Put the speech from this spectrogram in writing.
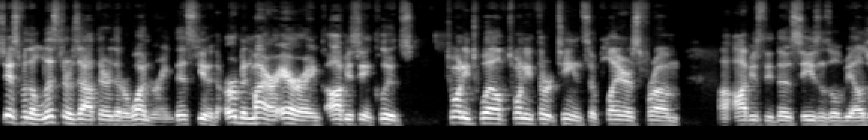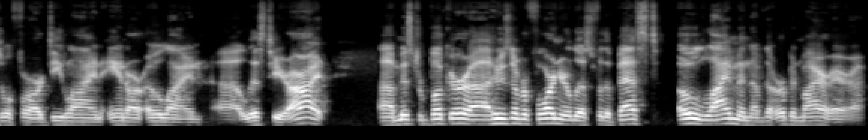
So just for the listeners out there that are wondering, this you know the Urban Meyer era obviously includes 2012, 2013. So players from uh, obviously those seasons will be eligible for our D line and our O line uh, list here. All right, uh, Mr. Booker, uh, who's number four on your list for the best O lineman of the Urban Meyer era?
